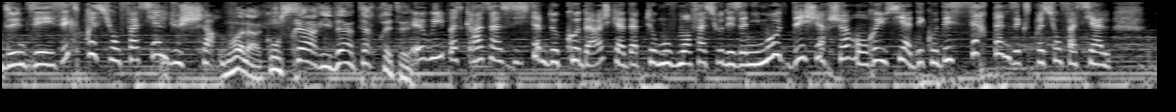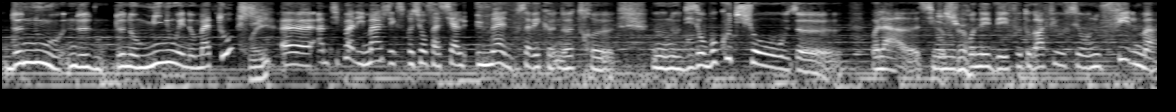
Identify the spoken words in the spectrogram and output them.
des expressions faciales du chat. voilà, qu'on serait arrivé à interpréter. Eh oui, parce que grâce à un système de codage qui est adapté aux mouvements faciaux des animaux, des chercheurs ont réussi à décoder certaines expressions faciales de nous, de, de nos minous et nos matous, Oui. euh, un petit peu à l'image d'expressions faciales humaines. Vous savez que notre, euh, nous, nous disons beaucoup de choses. euh, voilà, si Bien on nous prenait des photographies ou si on nous filme,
